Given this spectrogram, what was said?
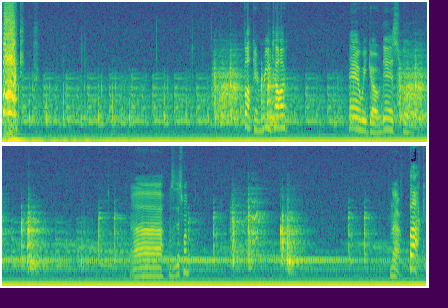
Fuck! Fucking retard. There we go, this door. Uh, was it this one? No. Fuck!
